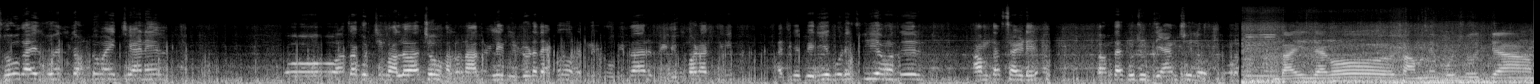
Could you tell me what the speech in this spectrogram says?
So guys welcome to my channel তো আশা করছি ভালো আছো। ভালো না থাকলে ভিডিওটা দেখো। আজকে রবিবার ভিডিও করার দিন। আজকে বেরিয়ে পড়েছি আমাদের আমতার সাইডে আমতায় প্রচুর জ্যাম ছিল। গাইজ দেখো সামনে প্রচুর জ্যাম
